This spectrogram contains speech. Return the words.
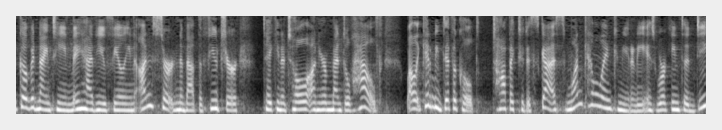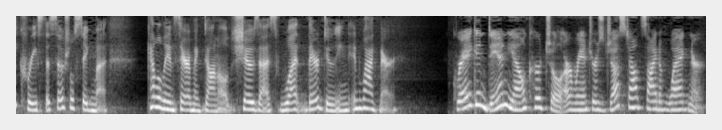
COVID 19 may have you feeling uncertain about the future, taking a toll on your mental health. While it can be difficult topic to discuss, one KELOLAND community is working to decrease the social stigma. KELOLAND's Sarah McDonald shows us what they're doing in Wagner. Greg and Danielle Kirchel are ranchers just outside of Wagner.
